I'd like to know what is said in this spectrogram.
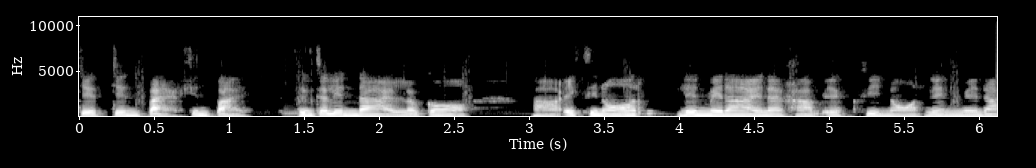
7 Gen 8 ขึ้นไป ถึงจะเล่นได้แล้วก็อ่า Exynos เล่นไม่ได้นะครับ Exynos เล่นไม่ได้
